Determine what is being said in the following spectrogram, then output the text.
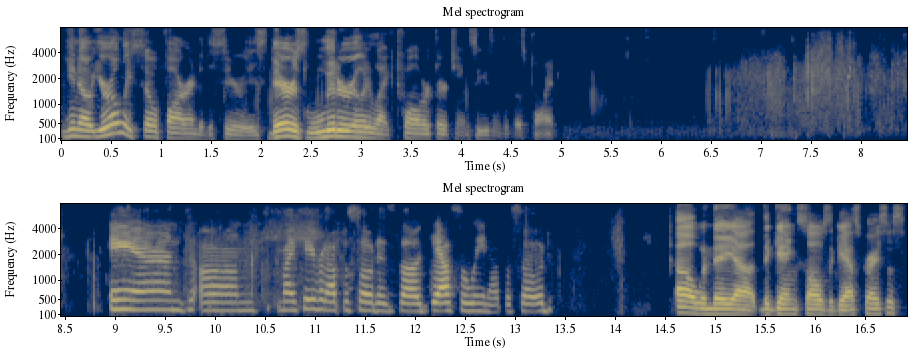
you know, you're only so far into the series. There's literally like 12 or 13 seasons at this point. And um my favorite episode is the gasoline episode. Oh, when they uh the gang solves the gas crisis.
